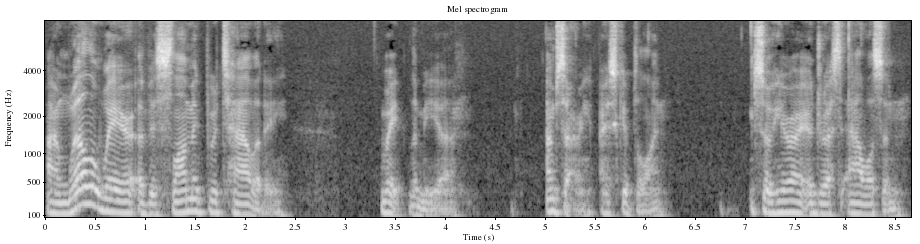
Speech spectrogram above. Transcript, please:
I'm well aware of Islamic brutality. Wait, let me. Uh, I'm sorry, I skipped a line. So here I address Allison.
